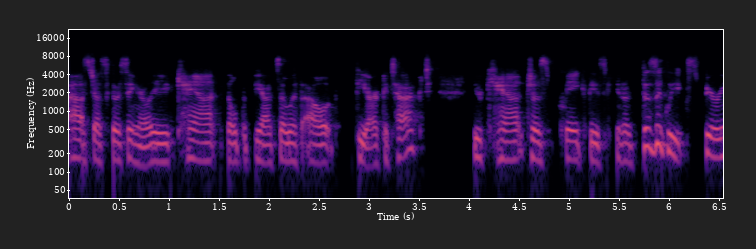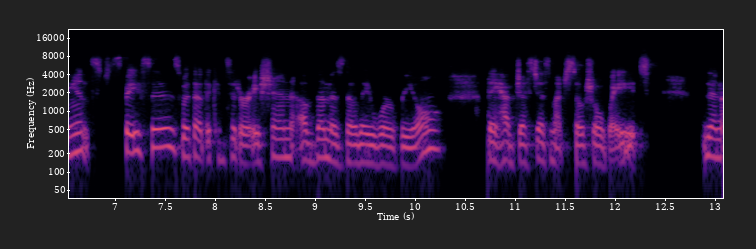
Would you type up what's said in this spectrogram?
as Jessica was saying earlier, you can't build the piazza without the architect. You can't just make these, you know, physically experienced spaces without the consideration of them as though they were real. They have just as much social weight. Then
